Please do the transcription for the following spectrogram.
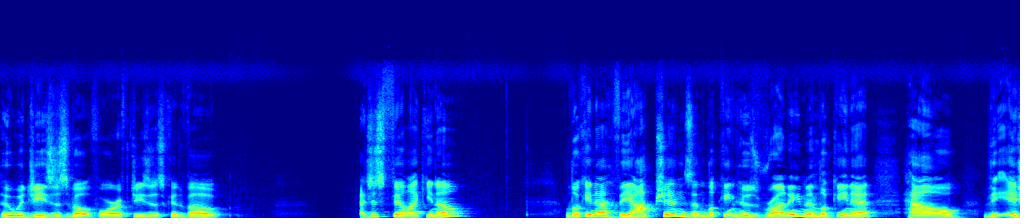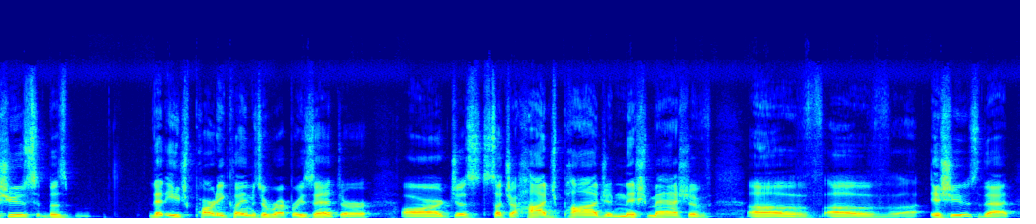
who would Jesus vote for if Jesus could vote? I just feel like, you know, looking at the options and looking who's running and looking at how the issues that each party claims to represent are, are just such a hodgepodge and mishmash of, of, of uh, issues that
